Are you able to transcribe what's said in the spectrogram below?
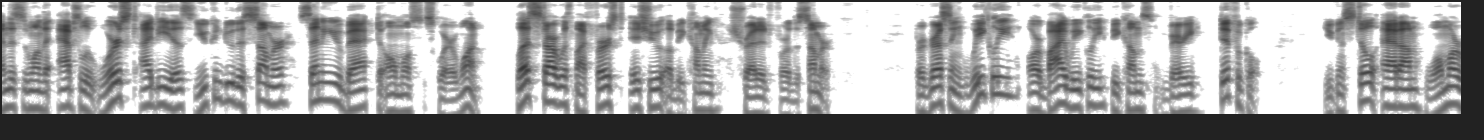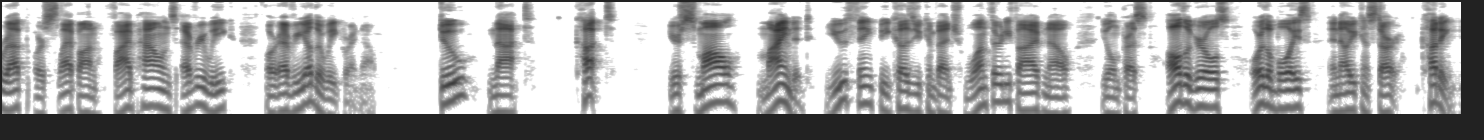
And this is one of the absolute worst ideas you can do this summer, sending you back to almost square one. Let's start with my first issue of becoming shredded for the summer. Progressing weekly or bi weekly becomes very difficult. You can still add on one more rep or slap on five pounds every week or every other week right now. Do not cut. You're small minded. You think because you can bench 135 now, you'll impress all the girls or the boys, and now you can start cutting.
